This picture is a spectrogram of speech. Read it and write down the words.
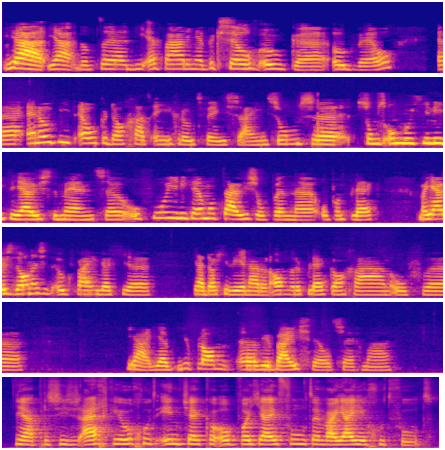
Ja, ja dat, die ervaring heb ik zelf ook, ook wel. Uh, en ook niet elke dag gaat één groot feest zijn. Soms, uh, soms ontmoet je niet de juiste mensen. Of voel je niet helemaal thuis op een, uh, op een plek. Maar juist dan is het ook fijn dat je, ja, dat je weer naar een andere plek kan gaan. Of ja, je, je plan weer bijstelt, zeg maar. Ja, precies. Dus eigenlijk heel goed inchecken op wat jij voelt en waar jij je goed voelt.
